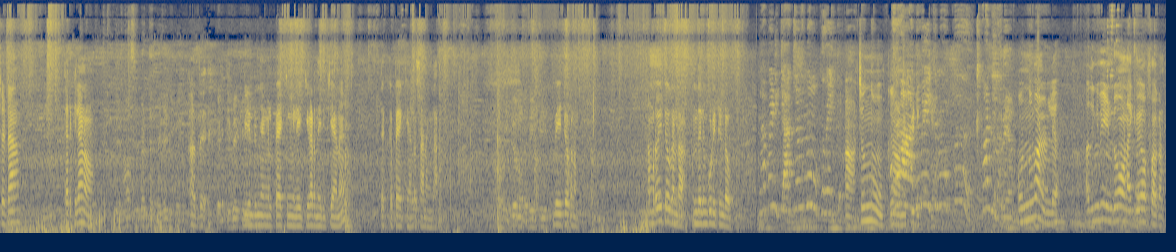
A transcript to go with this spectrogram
ചേട്ടാ തിരക്കിലാണോ? അതെ. വീണ്ടും ഞങ്ങൾ പാക്കിങ്ങിലേക്ക് കടന്നിരിക്കുകയാണ്. ഇതൊക്കെ പാക്ക് ചെയ്യാനുള്ള സാധനങ്ങളാണ് വെയിറ്റ് നോക്കണം, നമ്മുടെ വെയിറ്റ് നോക്കണ്ട എന്തെങ്കിലും കൂടിയിട്ടുണ്ടാവും ആ ചെന്ന് നോക്ക് ആമി പിടിക്കുക? ഒന്നും കാണില്ല അതിന് വീണ്ടും ഓണാക്കി പോയി ഓഫാക്കണം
